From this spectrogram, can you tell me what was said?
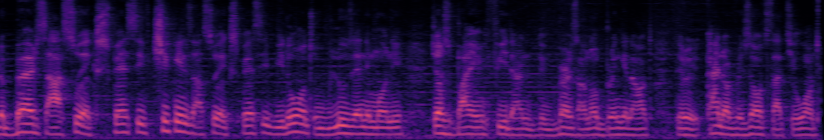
the birds are so expensive, chickens are so expensive. You don't want to lose any money just buying feed and the birds are not bringing out the kind of results that you want.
